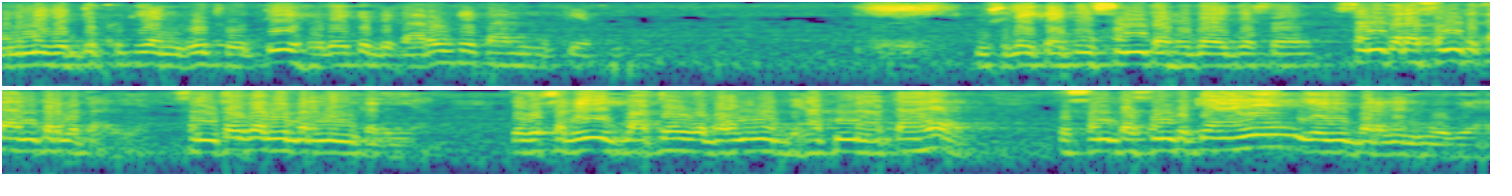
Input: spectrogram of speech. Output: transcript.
मन में जो दुख की अनुभूत होती है, हृदय के विकारों के कारण होती है। इसलिए कहते हैं, संत हृदय, जैसे संत और असंत का अंतर बता दिया संतों का भी वर्णन कर दिया। क्योंकि सभी बातों का वर्णन अध्यात्म में आता है। तो संत असंत क्या है? ये भी वर्णन हो गया।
